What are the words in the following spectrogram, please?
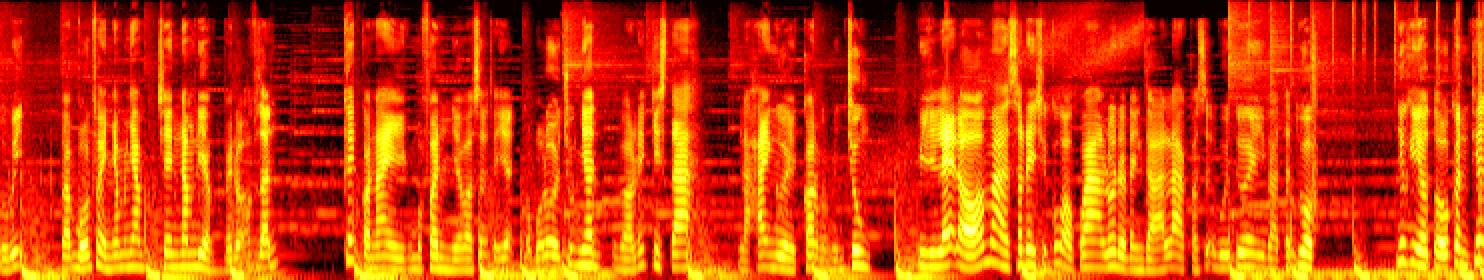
thú vị và 4,55 trên 5 điểm về độ hấp dẫn. Kết quả này một phần nhờ vào sự thể hiện của bộ đôi Trúc Nhân và Ricky Star là hai người con của miền Trung. Vì lẽ đó mà sau đây chuyện có bỏ qua luôn được đánh giá là có sự vui tươi và thân thuộc. Những yếu tố cần thiết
